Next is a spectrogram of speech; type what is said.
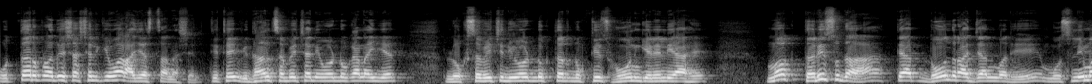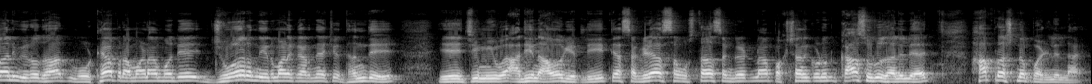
उत्तर प्रदेश असेल किंवा राजस्थान असेल तिथे विधानसभेच्या निवडणुका नाही आहेत लोकसभेची निवडणूक तर नुकतीच होऊन गेलेली आहे. मग तरीसुद्धा त्या दोन राज्यांमध्ये मुस्लिमांविरोधात मोठ्या प्रमाणामध्ये ज्वर निर्माण करण्याचे धंदे हे जी मी आधी नावं घेतली त्या सगळ्या संस्था संघटना पक्षांकडून का सुरू झालेल्या आहेत हा प्रश्न पडलेला आहे.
